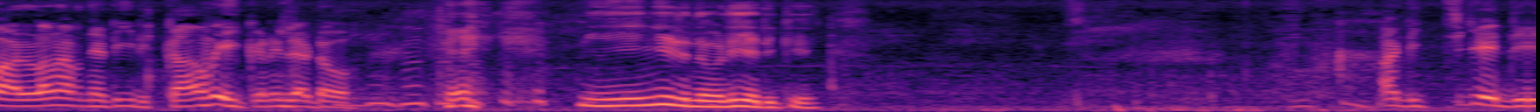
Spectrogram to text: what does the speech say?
പള്ള നടന്നിട്ട് ഇരിക്കാൻ വയ്ക്കണില്ല കേട്ടോ നീങ്ങിരുന്നോളി എനിക്ക് അടിച്ച് കയറ്റി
